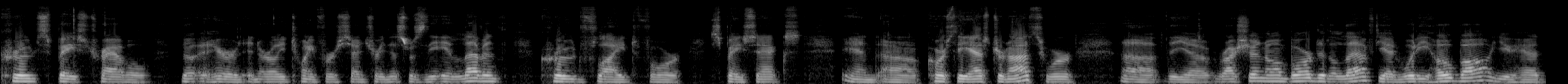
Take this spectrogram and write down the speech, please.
crewed space travel here in early 21st century. This was the 11th crewed flight for SpaceX. And uh, of course, the astronauts were uh, the uh, Russian on board to the left. You had Woody Hoburg. You had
